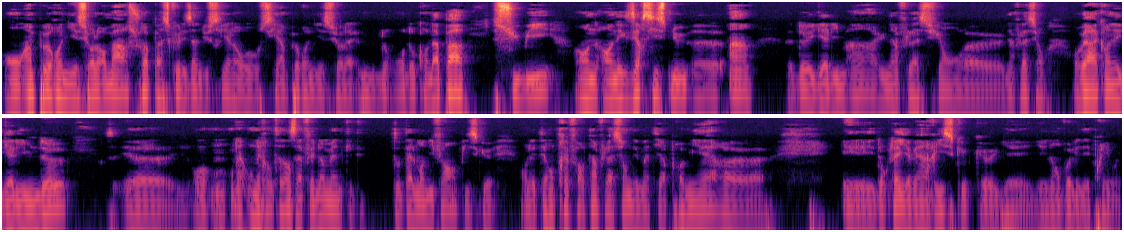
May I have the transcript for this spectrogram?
ont un peu renié sur leur marge, soit parce que les industriels ont aussi un peu renié sur la... Donc on n'a pas subi en, exercice num, euh, 1 de Egalim 1 une inflation. Une inflation. On verra qu'en Egalim 2, euh, on, on, est rentré dans un phénomène qui était totalement différent puisque on était en très forte inflation des matières premières euh, et donc là il y avait un risque qu'il y, ait une envolée des prix. Oui.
